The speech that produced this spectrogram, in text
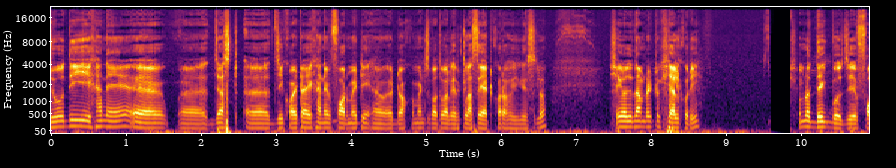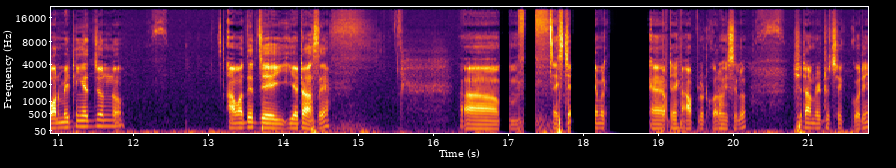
যদি এখানে জাস্ট যে কয়টা এখানে ফরম্যাটিং ডকুমেন্টস গতকালের ক্লাসে অ্যাড করা হয়ে গেছিল, সেগুলো যদি আমরা একটু খেয়াল করি, আমরা দেখব যে ফরম্যাটিং এর জন্য আমাদের যে ইয়েটা আছে HTML আপলোড করা হয়েছিল। সেটা আমরা একটু চেক করি।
